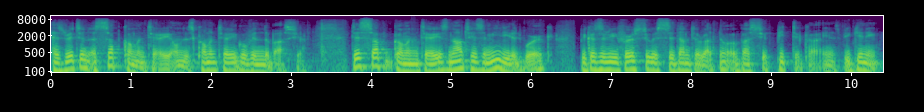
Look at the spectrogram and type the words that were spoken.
has written a sub-commentary on this commentary Govinda Bhashya. This sub-commentary is not his immediate work because it refers to his Siddhanta Ratna or Bhashya Pitaka in its beginning,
